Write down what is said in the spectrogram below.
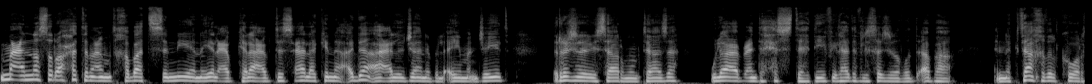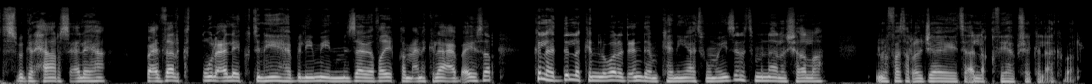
مع النصر أو حتى مع المنتخبات السنية إنه يلعب كلاعب تسعة لكن اداءه على الجانب الأيمن جيد الرجل اليسار ممتازة ولاعب عنده حس تهديفي. الهدف اللي سجله ضد أبها إنك تاخذ الكوره تسبق الحارس عليها بعد ذلك تطول عليك وتنهيها باليمين من زاوية ضيقة مع انك لاعب أيسر كلها تدلك إن الولد عنده إمكانيات مميزة نتمنى له إن شاء الله إنه الفترة الجاية يتألق فيها بشكل أكبر.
